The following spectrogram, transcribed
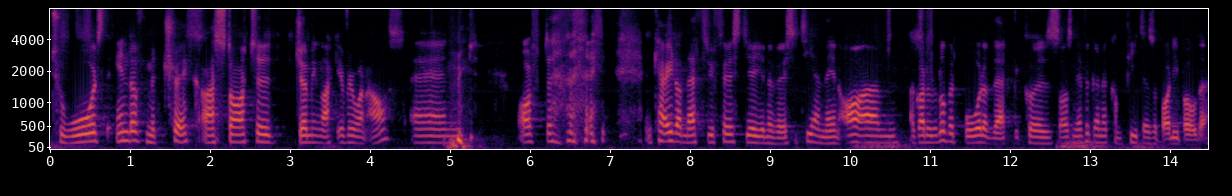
towards the end of matric, I started gymming like everyone else, and after and carried on that through first year university. And then um, i got a little bit bored of that because i was never going to compete as a bodybuilder.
